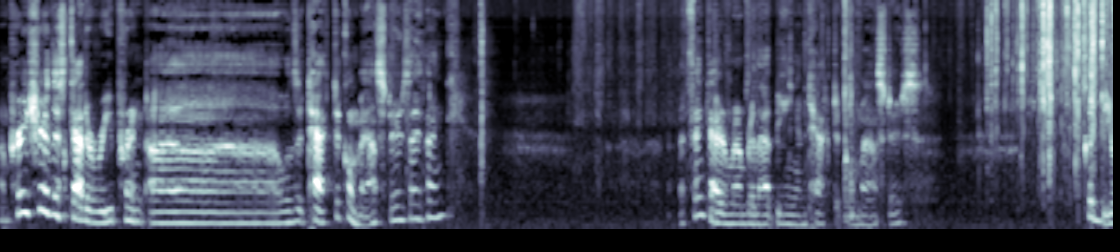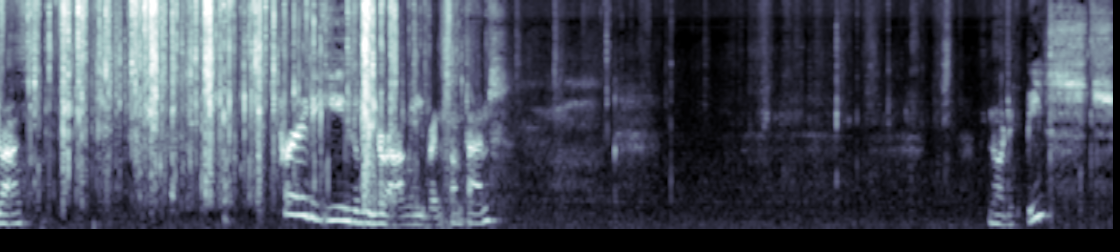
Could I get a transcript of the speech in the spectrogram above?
I'm pretty sure this got a reprint, uh, was it Tactical Masters, I think? I think I remember that being in Tactical Masters. Could be wrong pretty easily wrong even sometimes. Nordic Beast.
